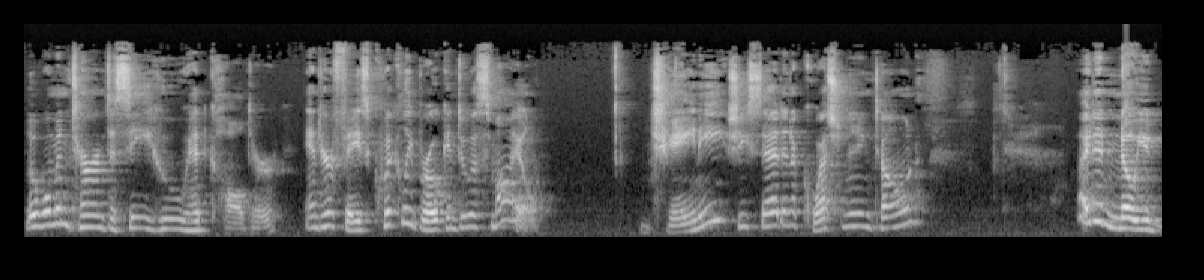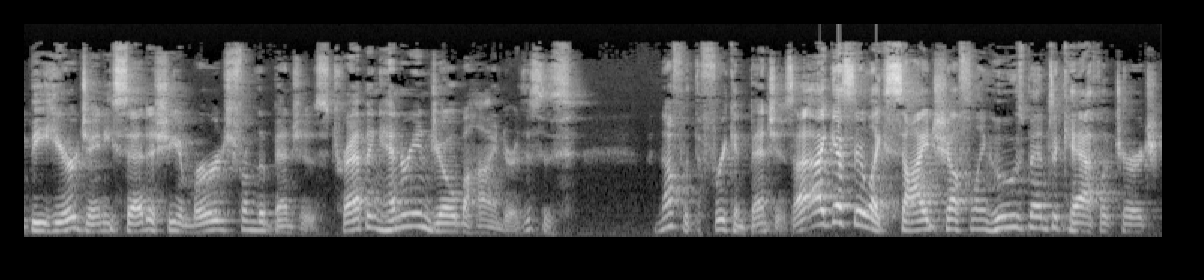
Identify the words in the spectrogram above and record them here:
The woman turned to see who had called her, and her face quickly broke into a smile. Janie? she said in a questioning tone. I didn't know you'd be here, Janie said as she emerged from the benches, trapping Henry and Joe behind her. This is enough with the freaking benches. I, I guess they're like side shuffling. Who's been to Catholic church?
